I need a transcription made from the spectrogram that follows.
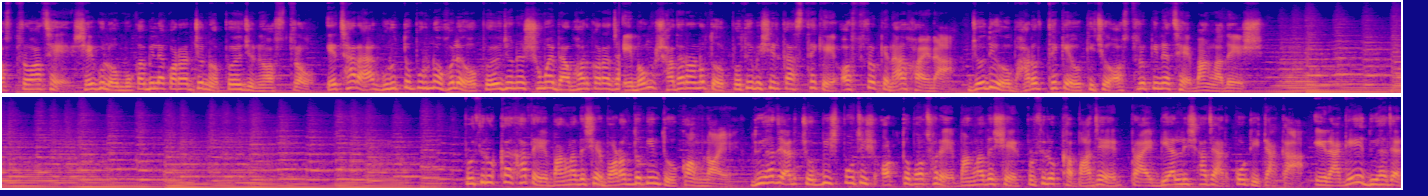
অস্ত্র আছে সেগুলো মোকাবিলা করার জন্য প্রয়োজনীয় অস্ত্র। এছাড়া গুরুত্বপূর্ণ হলেও প্রয়োজনের সময় ব্যবহার করা যায় এবং সাধারণত প্রতিবেশীর কাছ থেকে অস্ত্র কেনা হয় না। যদিও ভারত থেকেও কিছু অস্ত্র কিনেছে বাংলাদেশ। প্রতিরক্ষা খাতে বাংলাদেশের বরাদ্দ কিন্তু কম নয়। দুই হাজার চব্বিশ পঁচিশ অর্থ বছরে বাংলাদেশের প্রতিরক্ষা বাজেট প্রায় বিয়াল্লিশ হাজার কোটি টাকা। এর আগে দুই হাজার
